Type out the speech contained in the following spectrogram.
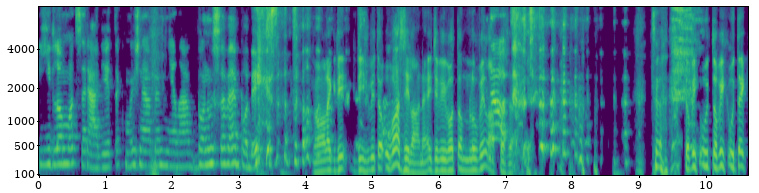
jídlo moc rádi, tak možná by měla bonusové body za to. No ale kdy, když by to uvařila, ne? Kdyby o tom mluvila no. pořád. to, to, bych, to bych utek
